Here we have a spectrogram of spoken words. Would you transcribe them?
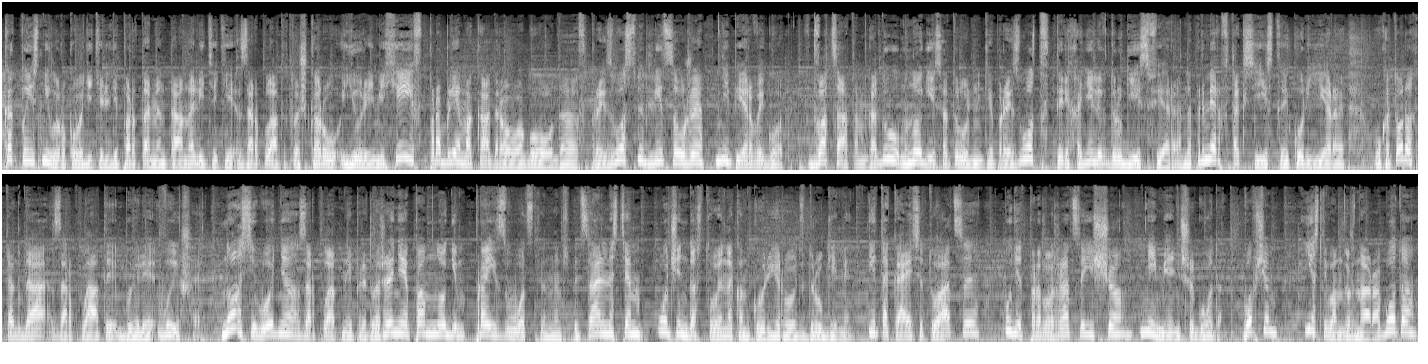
Как пояснил руководитель департамента аналитики зарплаты.ру Юрий Михеев, проблема кадрового голода в производстве длится уже не первый год. В 2020 году многие сотрудники производств переходили в другие сферы, например, в таксисты, курьеры, у которых тогда зарплаты были выше. Но сегодня зарплатные предложения по многим производственным специальностям очень достойно конкурируют с другими. И такая ситуация будет продолжаться еще не меньше года. В общем, если вам нужна работа,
